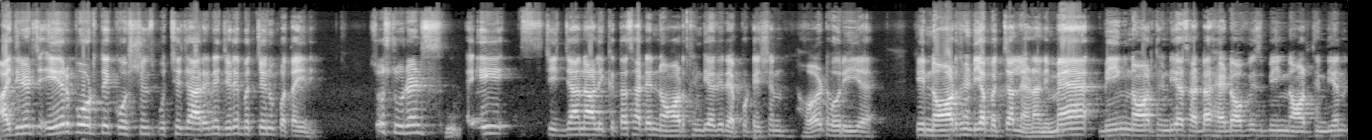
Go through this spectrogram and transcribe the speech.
ਅੱਜ ਦੀ ਡੇਟ 'ਚ 에ਅਰਪੋਰਟ ਤੇ ਕੁਐਸਚਨਸ ਪੁੱਛੇ ਜਾ ਰਹੇ ਨੇ ਜਿਹੜੇ ਬੱਚੇ ਨੂੰ ਪਤਾ ਹੀ ਨਹੀਂ। ਸੋ ਸਟੂਡੈਂਟਸ ਇਹ ਚੀਜ਼ਾਂ ਨਾਲ ਇੱਕ ਤਾਂ ਸਾਡੇ ਨਾਰਥ ਇੰਡੀਆ ਦੀ ਰੈਪੂਟੇਸ਼ਨ ਹਰਟ ਹੋ ਰਹੀ ਹੈ ਕਿ ਨਾਰਥ ਇੰਡੀਆ ਬੱਚਾ ਲੈਣਾ ਨਹੀਂ। ਮੈਂ ਬੀਇੰਗ ਨਾਰਥ ਇੰਡੀਆ ਸਾਡਾ head office being north Indian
